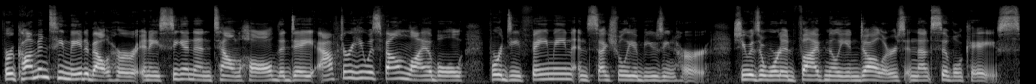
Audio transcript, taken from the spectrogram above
for comments he made about her in a CNN town hall the day after he was found liable for defaming and sexually abusing her. She was awarded $5 million in that civil case.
